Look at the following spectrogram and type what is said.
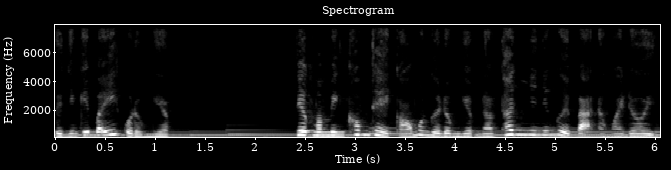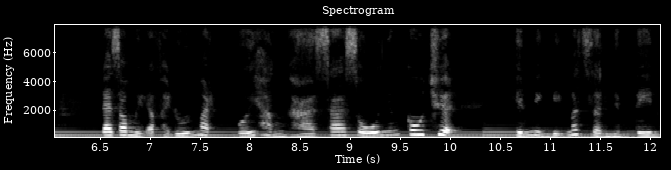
từ những cái bẫy của đồng nghiệp việc mà mình không thể có một người đồng nghiệp nào thân như những người bạn ở ngoài đời là do mình đã phải đối mặt với hàng hà xa số những câu chuyện khiến mình bị mất dần niềm tin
